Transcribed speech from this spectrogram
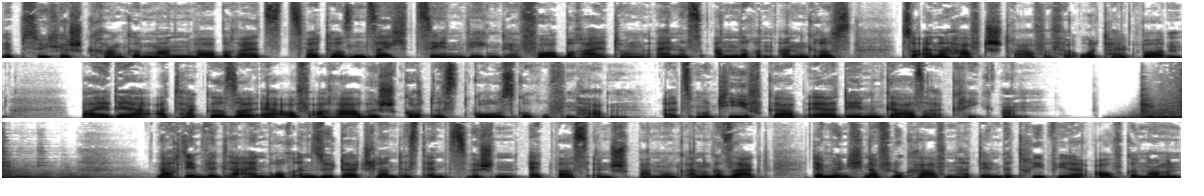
Der psychisch kranke Mann war bereits 2016 wegen der Vorbereitung eines anderen Angriffs zu einer Haftstrafe verurteilt worden. Bei der Attacke soll er auf Arabisch Gott ist groß gerufen haben. Als Motiv gab er den Gaza-Krieg an. Nach dem Wintereinbruch in Süddeutschland ist inzwischen etwas Entspannung angesagt. Der Münchner Flughafen hat den Betrieb wieder aufgenommen,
